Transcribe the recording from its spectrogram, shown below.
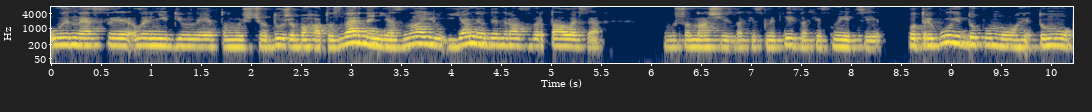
у Інеси Леонідівни, тому що дуже багато звернень, я знаю, і я не один раз зверталася, тому що наші захисники, захисниці потребують допомоги. Тому,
